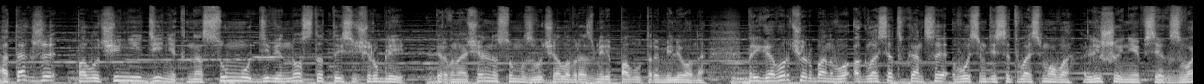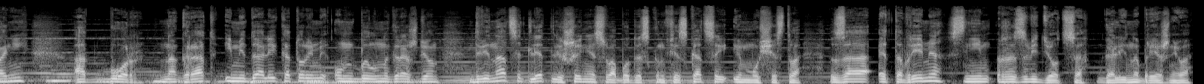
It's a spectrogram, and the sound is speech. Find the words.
а также получение денег на сумму 90 тысяч рублей. Первоначально сумма звучала в размере полутора миллиона. Приговор Чурбанову огласят в конце 88-го. Лишение всех званий, отбор наград и медалей, которыми он был награжден, 12 лет лишения свободы с конфискацией имущества. За это время с ним разведется Галина Брежнева.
